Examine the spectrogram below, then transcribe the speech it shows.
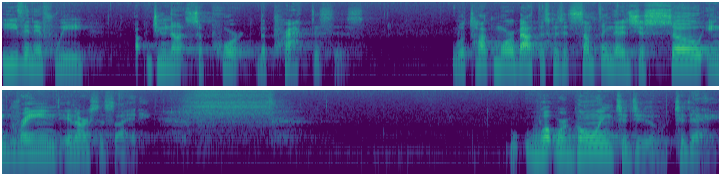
even if we do not support the practices. We'll talk more about this because it's something that is just so ingrained in our society. What we're going to do today,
